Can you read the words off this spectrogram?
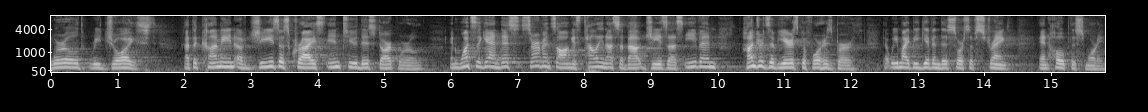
world rejoiced at the coming of Jesus Christ into this dark world. And once again, this servant song is telling us about Jesus, even hundreds of years before his birth, that we might be given this source of strength and hope this morning.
